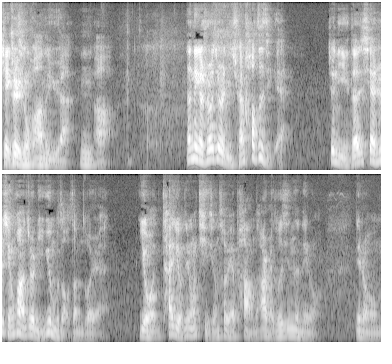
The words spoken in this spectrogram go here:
这种情况的预案。嗯啊，但那个时候就是你全靠自己，就你的现实情况就是你运不走这么多人，有他有那种体型特别胖的二百多斤的那种那种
